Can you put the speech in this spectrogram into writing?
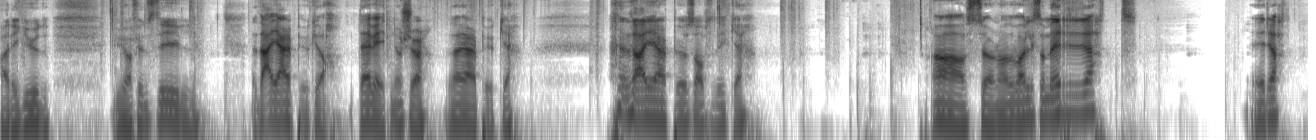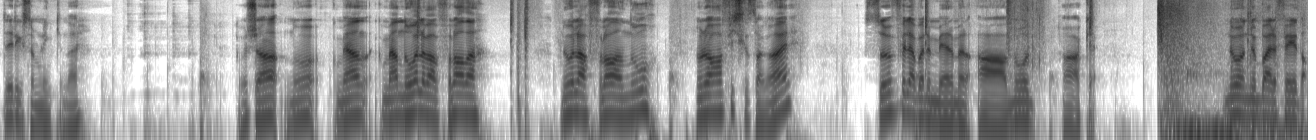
Herregud. Du har fin stil. Det der hjelper jo ikke, da. Det vet han jo sjøl. Det hjelper jo ikke. det hjelper jo så absolutt ikke. Ah, søren, det var liksom rett Rett i liksom linken der. Skal vi se. Nå Kom igjen. Kom igjen, nå vil jeg i hvert fall ha det. Nå vil jeg i hvert fall ha det nå. Når du har fiskestanger her, så vil jeg bare mer og mer Ah, nå ah, OK. Nå er du bare feig, da.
